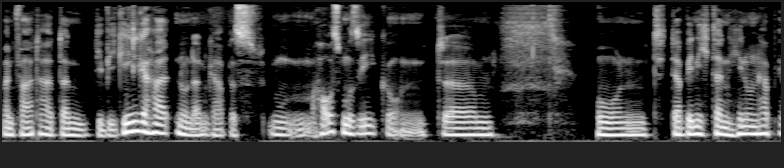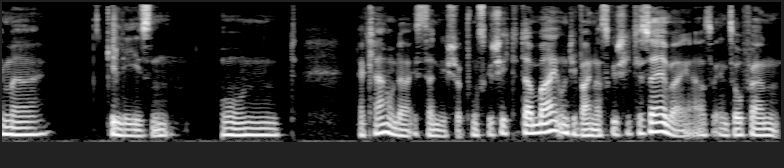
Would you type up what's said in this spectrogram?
mein Vater hat dann die Vigil gehalten und dann gab es Hausmusik und ähm, und da bin ich dann hin und habe immer gelesen und na klar und da ist dann die Schöpfungsgeschichte dabei und die Weihnachtsgeschichte selber. Ja. Also insofern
